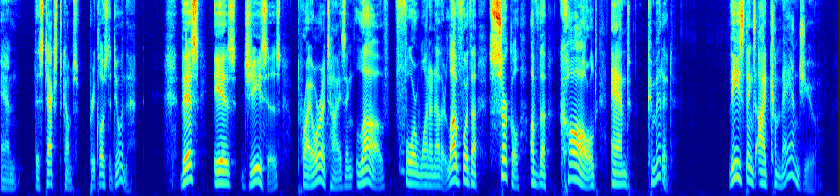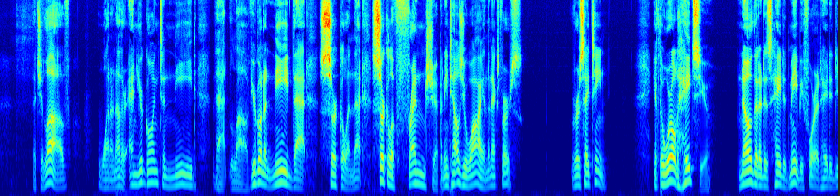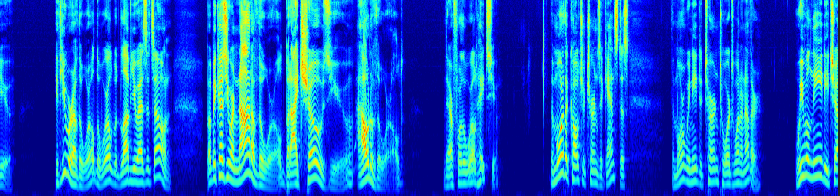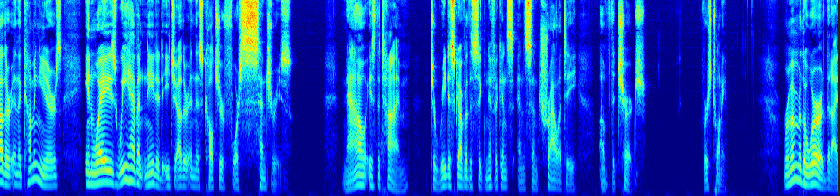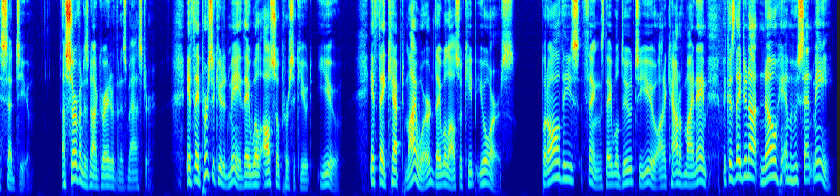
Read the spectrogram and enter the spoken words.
And this text comes pretty close to doing that. This is Jesus prioritizing love for one another, love for the circle of the called and committed. These things I command you that you love one another. And you're going to need that love. You're going to need that circle and that circle of friendship. And he tells you why in the next verse. Verse 18 If the world hates you, Know that it has hated me before it hated you. If you were of the world, the world would love you as its own. But because you are not of the world, but I chose you out of the world, therefore the world hates you. The more the culture turns against us, the more we need to turn towards one another. We will need each other in the coming years in ways we haven't needed each other in this culture for centuries. Now is the time to rediscover the significance and centrality of the church. Verse 20 Remember the word that I said to you A servant is not greater than his master. If they persecuted me, they will also persecute you. If they kept my word, they will also keep yours. But all these things they will do to you on account of my name, because they do not know him who sent me.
